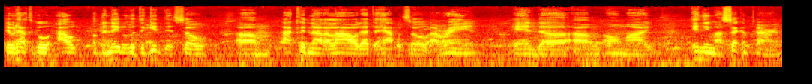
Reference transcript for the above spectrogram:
They would have to go out of the neighborhood to get this. So um, I could not allow that to happen. So I ran, and uh, on my ending my second term,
